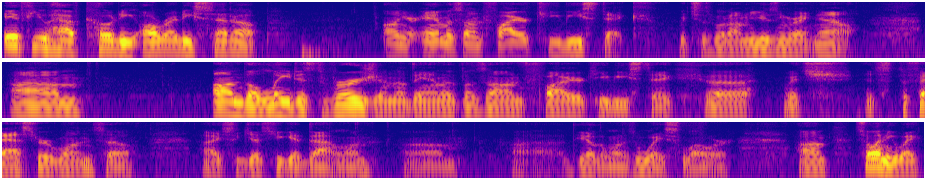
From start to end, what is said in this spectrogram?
If you have Kodi already set up on your Amazon Fire TV stick which is what I'm using right now um, on the latest version of the Amazon Fire TV stick, uh, which it's the faster one, so I suggest you get that one. Um, uh, the other one is way slower. Um, so anyway,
